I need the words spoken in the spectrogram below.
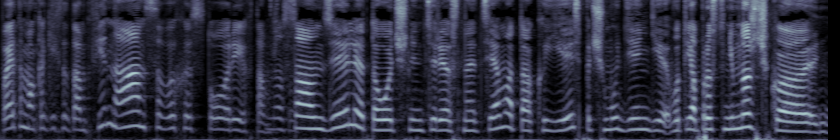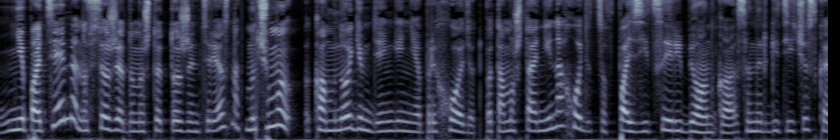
Поэтому о каких-то там финансовых историях там. На что... самом деле, это очень интересная тема, так и есть. Почему деньги... Вот я просто немножечко не по теме, но все же я думаю, что это тоже интересно. Почему ко многим деньги не приходят? Потому что они находятся в позиции ребенка с энергетической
